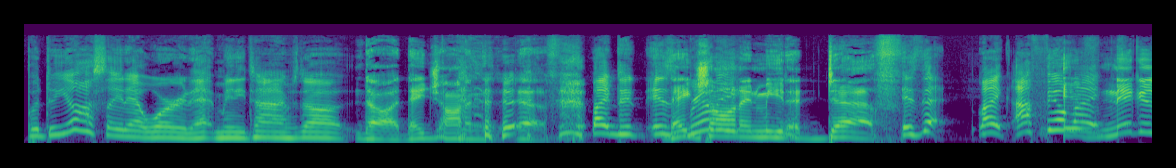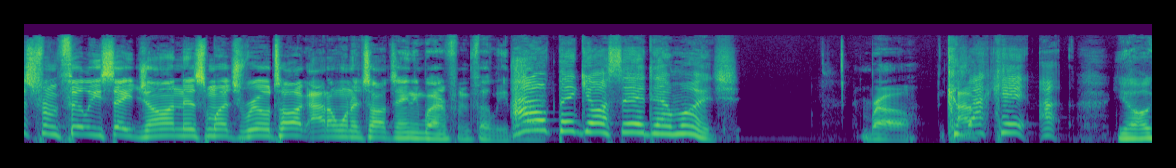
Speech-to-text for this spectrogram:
But do y'all say that word that many times, dog? Dog, they joning me to death. Like, is They really, joning me to death. Is that like I feel if like niggas from Philly say John this much real talk, I don't want to talk to anybody from Philly, dog. I don't think y'all said that much. Bro. Cause I, can't. I, yo,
